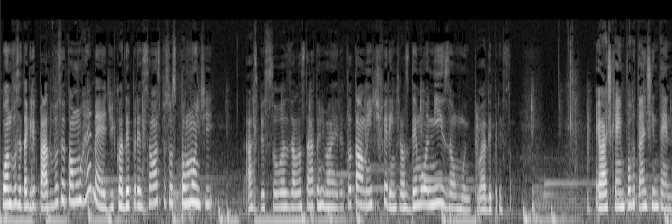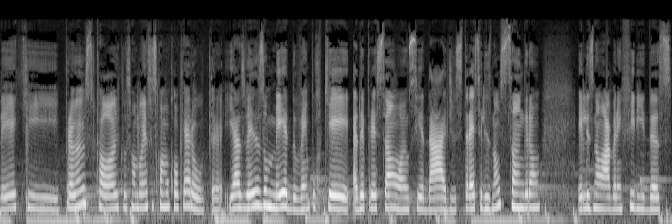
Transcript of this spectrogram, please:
quando você tá gripado, você toma um remédio. E com a depressão, as pessoas tomam de. As pessoas, elas tratam de maneira totalmente diferente. Elas demonizam muito a depressão. Eu acho que é importante entender que problemas psicológicos são doenças como qualquer outra. E às vezes o medo vem porque a depressão, a ansiedade, o estresse, eles não sangram, eles não abrem feridas,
